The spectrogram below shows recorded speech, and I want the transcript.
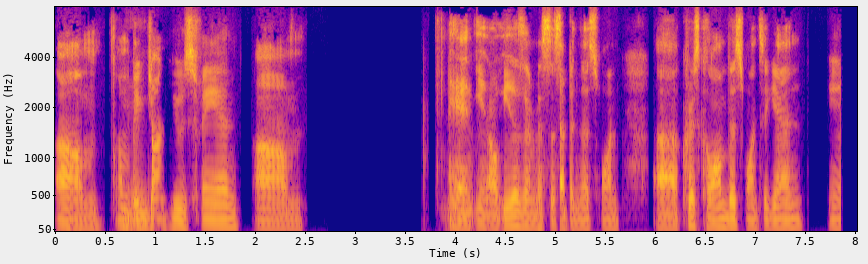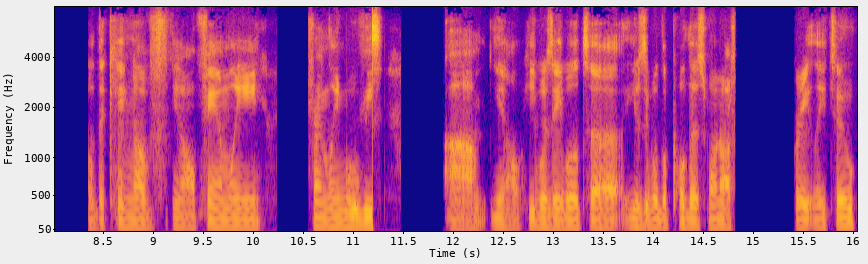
Um, I'm a big John Hughes fan. Um, and you know, he doesn't miss a step in this one. Uh, Chris Columbus, once again, you know, the king of you know family friendly movies. Um, you know, he was able to he was able to pull this one off greatly too.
